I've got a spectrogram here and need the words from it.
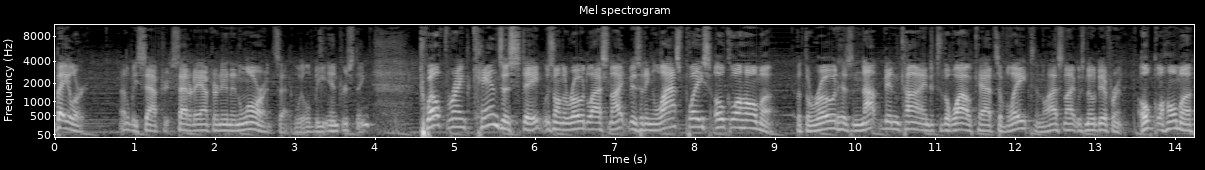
Baylor. That'll be Saturday afternoon in Lawrence. That will be interesting. 12th ranked Kansas State was on the road last night visiting last place Oklahoma. But the road has not been kind to the Wildcats of late, and last night was no different. Oklahoma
